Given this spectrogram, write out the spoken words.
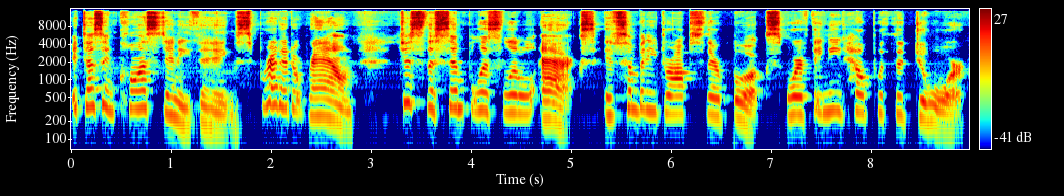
It doesn't cost anything. Spread it around. Just the simplest little acts. If somebody drops their books, or if they need help with the door,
